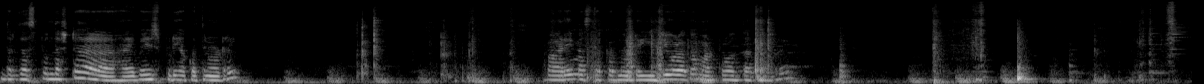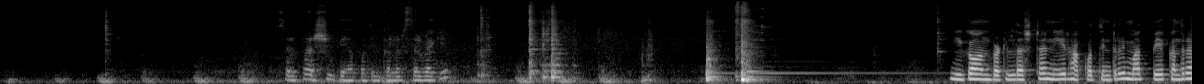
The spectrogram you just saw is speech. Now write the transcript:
ಅದರ ದಸ್ಪೊಂದಷ್ಟು ಹೈ ಹೈಬೇಸ್ ಪುಡಿ ಹಾಕೋತೀನಿ ನೋಡ್ರಿ. ಭಾರಿ ಮಸ್ತ್ ಆಕತ್ ನೋಡ್ರಿ, ಈಜಿ ಒಳಗೆ ಮಾಡ್ಕೊಳ್ತದ ನೋಡ್ರಿ. ಸ್ವಲ್ಪ ಅರಿಶಿನ ಪೇ ಹಾಕೋತೀನಿ ಕಲರ್ ಸಲುವಾಗಿ. ಈಗ ಒಂದು ಬಟ್ಲದಷ್ಟ ನೀರು ಹಾಕೋತೀನಿ ರೀ, ಮತ್ತು ಬೇಕಂದ್ರೆ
